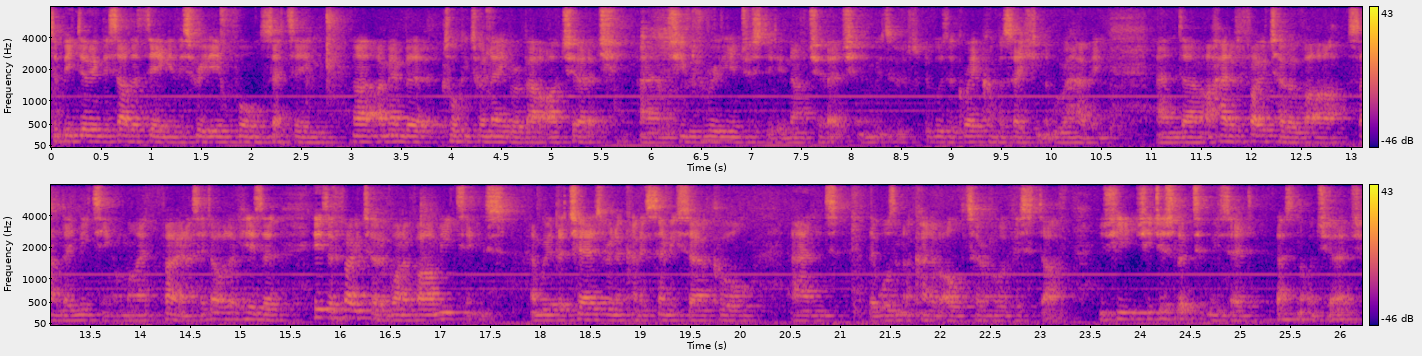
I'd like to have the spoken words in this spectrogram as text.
to be doing this other thing in this really informal setting, uh, I remember talking to a neighbour about our church, and she was really interested in our church, and it was, it was, a great conversation that we were having. And um, I had a photo of our Sunday meeting on my phone. I said, "Oh, look, here's a here's a photo of one of our meetings." And we the chairs were in a kind of semicircle, and there wasn't a kind of altar and all of this stuff. And she she just looked at me and said, "That's not a church.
